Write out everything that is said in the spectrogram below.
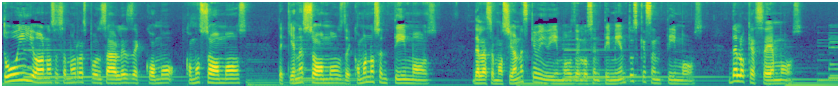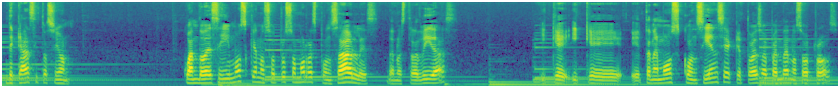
tú y yo nos hacemos responsables de cómo, cómo somos, de quiénes somos, de cómo nos sentimos, de las emociones que vivimos, de los sentimientos que sentimos, de lo que hacemos, de cada situación. Cuando decidimos que nosotros somos responsables de nuestras vidas, y que, y que eh, tenemos conciencia que todo eso depende de nosotros,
